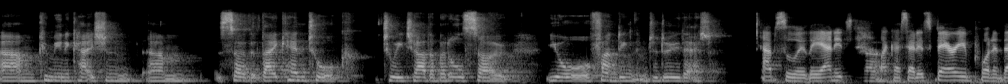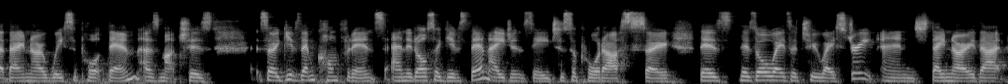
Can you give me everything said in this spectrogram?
um, communication um, so that they can talk to each other, but also you're funding them to do that. Absolutely. And it's, yeah. like I said, it's very important that they know we support them as much as, so it gives them confidence and it also gives them agency to support us. So there's, there's always a two way street and they know that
